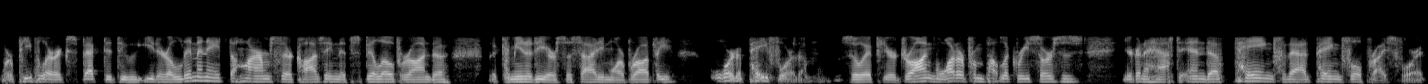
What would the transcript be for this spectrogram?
where people are expected to either eliminate the harms they're causing that spill over onto the community or society more broadly, or to pay for them. So if you're drawing water from public resources, you're going to have to end up paying for that, paying full price for it.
